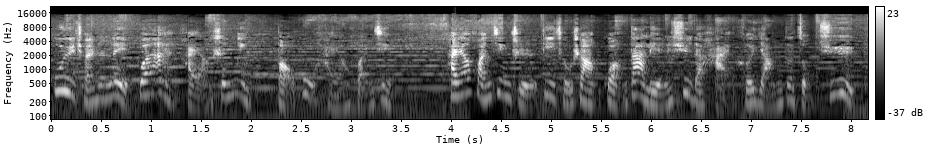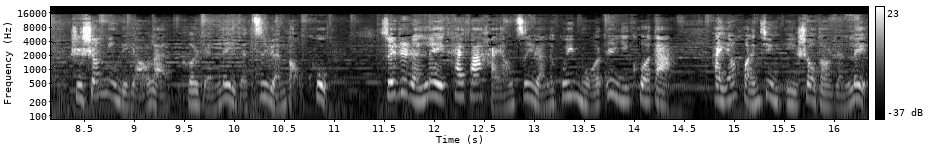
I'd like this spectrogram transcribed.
呼吁全人类关爱海洋生命，保护海洋环境。海洋环境指地球上广大连续的海和洋的总区域，是生命的摇篮和人类的资源宝库。随着人类开发海洋资源的规模日益扩大，海洋环境已受到人类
